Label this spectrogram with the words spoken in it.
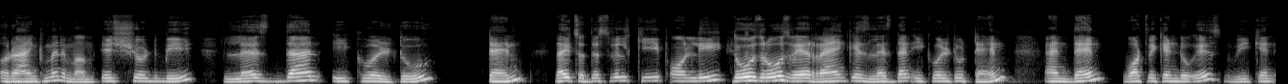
rank minimum it should be less than equal to 10 right? So this will keep only those rows where rank is less than equal to 10 and then what we can do is we can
